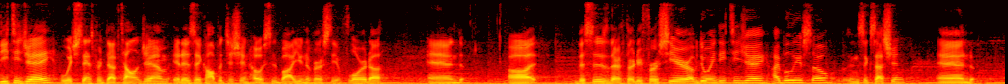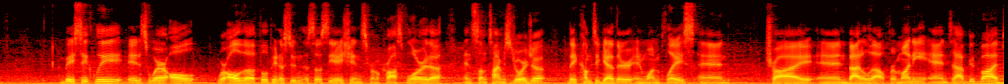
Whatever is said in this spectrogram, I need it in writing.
DTJ, which stands for Deaf Talent Jam, it is a competition hosted by University of Florida, and uh, this is their 31st year of doing DTJ, I believe so, in succession, and basically it's where all where all the Filipino student associations from across Florida and sometimes Georgia they come together in one place and try and battle out for money and to have good vibes.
